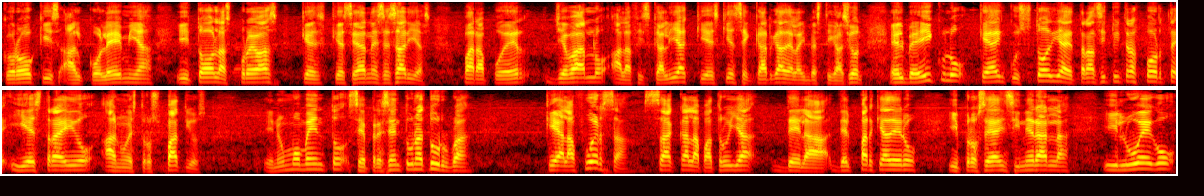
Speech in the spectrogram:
croquis, alcoholemia y todas las pruebas que, sean necesarias para poder llevarlo a la fiscalía, que es quien se encarga de la investigación. El vehículo queda en custodia de tránsito y transporte y es traído a nuestros patios. En un momento se presenta una turba que a la fuerza saca la patrulla de la, del parqueadero y procede a incinerarla y luego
